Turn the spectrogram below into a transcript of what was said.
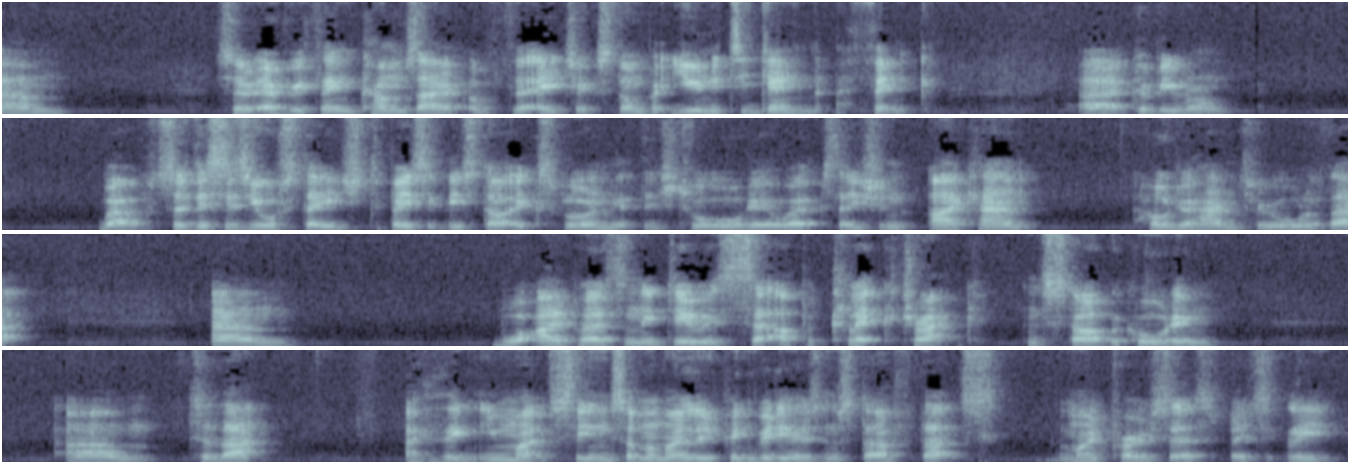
Um, so everything comes out of the HX Stomp at unity gain, I think. Uh, could be wrong. Well, so this is your stage to basically start exploring the digital audio workstation. I can't hold your hand through all of that. Um, what I personally do is set up a click track and start recording um, to that. I think you might have seen some of my looping videos and stuff. That's my process. Basically,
